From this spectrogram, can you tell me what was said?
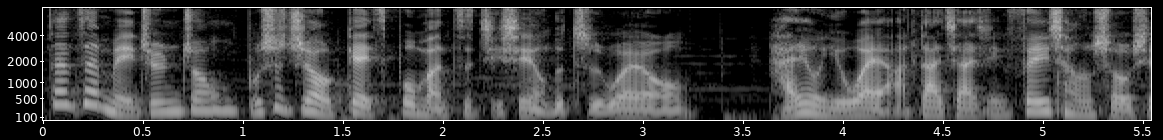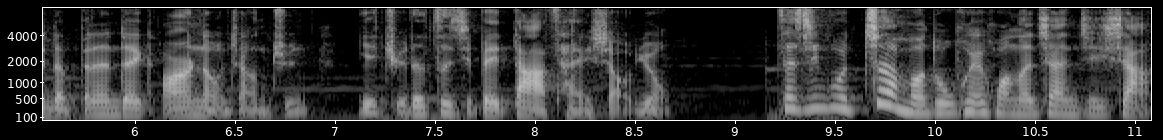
但在美军中，不是只有 Gates 不满自己现有的职位哦，还有一位啊，大家已经非常熟悉的 Benedict Arnold 将军，也觉得自己被大材小用。在经过这么多辉煌的战绩下，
